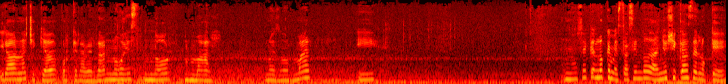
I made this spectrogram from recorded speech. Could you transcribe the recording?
ir a dar una chequeada porque la verdad no es normal. No es normal y no sé qué es lo que me está haciendo daño, chicas, de lo que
